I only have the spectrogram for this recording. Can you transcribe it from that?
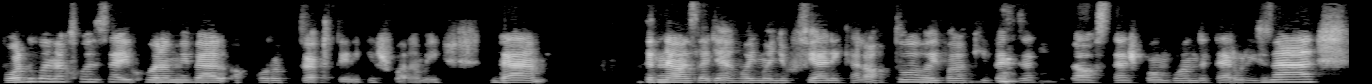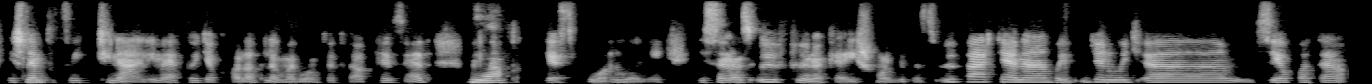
fordulnak hozzájuk valamivel, akkor ott történik is valami. De tehát ne az legyen, hogy mondjuk félni kell attól, hogy valaki vezet beosztásban de terrorizál, és nem tudsz mit csinálni, mert hogy gyakorlatilag meg van kötve a kezed, hogy ja. nem tudsz ezt fordulni. Hiszen az ő főnöke is mondjuk az ő pártjánál, vagy ugyanúgy uh, pszichopata,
